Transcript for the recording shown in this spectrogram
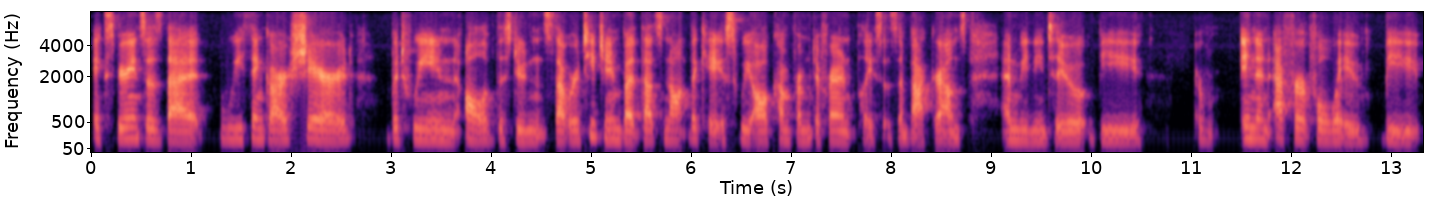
experiences that we think are shared between all of the students that we're teaching, but that's not the case. We all come from different places and backgrounds, and we need to be, in an effortful way, be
